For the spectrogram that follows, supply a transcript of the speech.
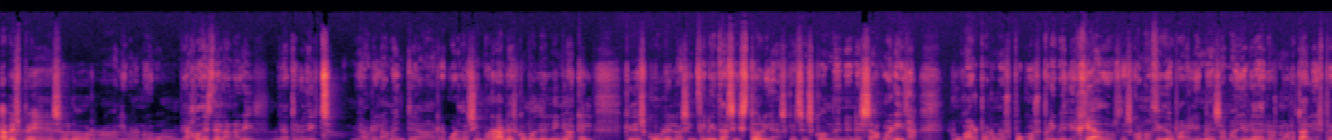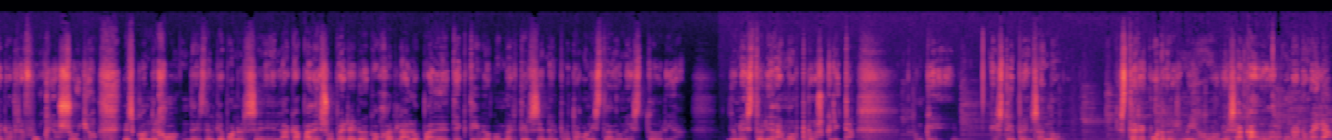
¿Sabes, P? Ese olor a libro nuevo. Viajo desde la nariz, ya te lo he dicho. Me abre la mente a recuerdos imborrables como el del niño aquel que descubre las infinitas historias que se esconden en esa guarida. Lugar para unos pocos privilegiados, desconocido para la inmensa mayoría de los mortales, pero refugio suyo. Escondijo desde el que ponerse la capa de superhéroe, coger la lupa de detective o convertirse en el protagonista de una historia, de una historia de amor proscrita. Aunque estoy pensando, ¿este recuerdo es mío o lo he sacado de alguna novela?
